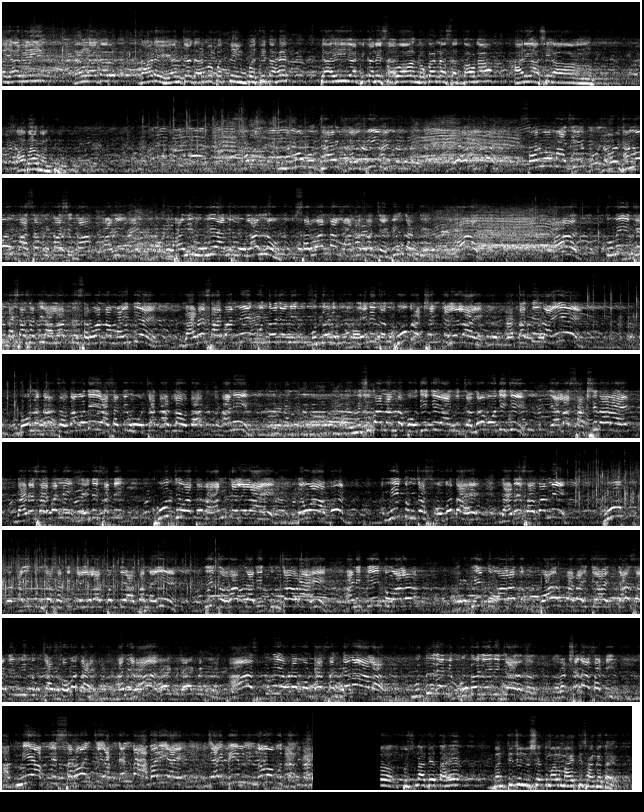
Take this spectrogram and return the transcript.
यावेळी गंगाधर गाडे यांच्या धर्मपत्नी उपस्थित आहेत. त्याही या ठिकाणी सर्व लोकांना सद्भावना आणि अशी आभार मानतील नमो बुद्धाय सर्व माझे धम्म उपासक उपासिका आणि आणि मुली आणि मुलांनो सर्वांना मानाचा करते. आज आज तुम्ही इथे कशासाठी आलात ते सर्वांना माहिती आहे. गाडे साहेबांनी बुद्धजनी बुद्ध लेणीचं खूप रक्षण केलेलं आहे. आता ते नाही आहे दोन हजार चौदा मध्ये यासाठी मोर्चा काढला होता. आणि विशुकानंद मोदीजी आणि चंद्र मोदीजी याला साक्षीदार आहेत. गाडे साहेबांनी लेणीसाठी खूप आणि आज आज तुम्ही एवढ्या मोठ्या संख्येनं आलात. बुद्धलेनी बुद्धलेनीच्या रक्षणासाठी मी आपले सर्वांची अत्यंत आभारी आहे. जय भीम. नमो बुद्ध. सूचना देत आहे. विषय तुम्हाला माहिती सांगत आहे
